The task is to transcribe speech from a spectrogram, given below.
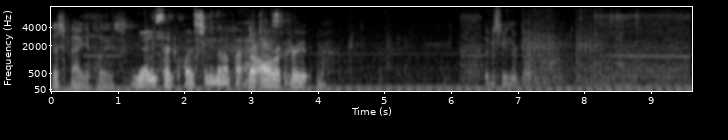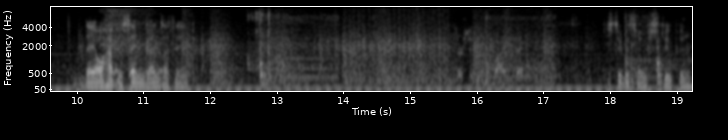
this faggot place. Yeah, you said question and then I put. They're all Justin. recruit. That must mean they're good. They all have the same guns, I think. insertion in five seconds. This dude is so stupid.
